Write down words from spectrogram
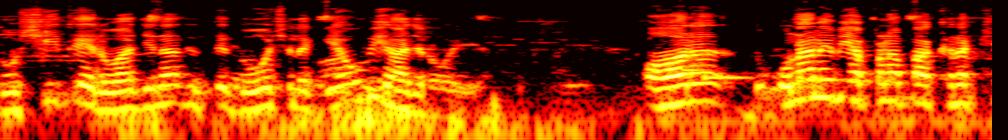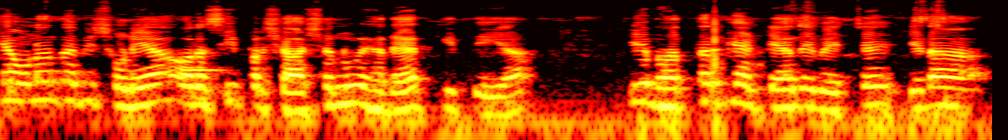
ਦੋਸ਼ੀ ਧਿਰਵਾ ਜਿਨ੍ਹਾਂ ਦੇ ਉੱਤੇ ਦੋਸ਼ ਲੱਗਿਆ, ਉਹ ਵੀ ਹਾਜ਼ਰ ਹੋਏ ਆ। ਔਰ ਉਹਨਾਂ ਨੇ ਵੀ ਆਪਣਾ ਪੱਖ ਰੱਖਿਆ, ਉਹਨਾਂ ਦਾ ਵੀ ਸੁਣਿਆ ਔਰ ਅਸੀਂ ਪ੍ਰਸ਼ਾਸਨ ਨੂੰ ਵੀ ਹਦਾਇਤ ਕੀਤੀ ਆ ਕਿ 72 ਘੰਟਿਆਂ ਦੇ ਵਿੱਚ ਜਿਹੜਾ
